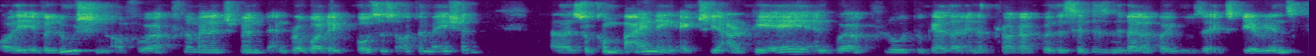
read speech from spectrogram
or the evolution of workflow management and robotic process automation. Uh, so combining actually RPA and workflow together in a product with a citizen developer user experience.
